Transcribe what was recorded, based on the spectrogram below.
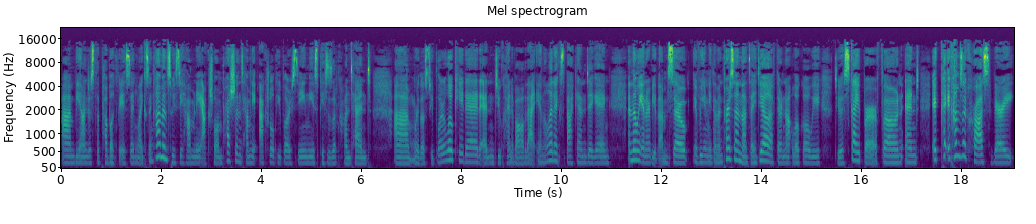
um, beyond just the public facing likes and comments, we see how many actual impressions, how many actual people are seeing these pieces of content, um, where those people are located, and do kind of all of that analytics, backend digging, and then we interview them. So if we can meet them in person, that's ideal. If they're not local, we do a Skype or a phone, and it it comes across very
